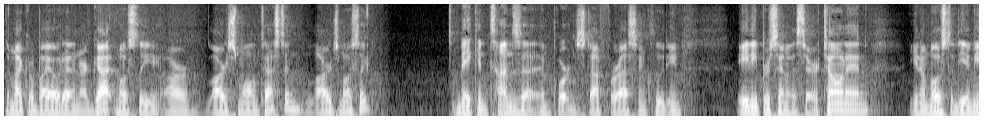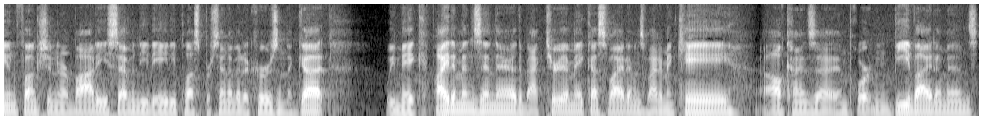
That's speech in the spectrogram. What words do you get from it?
the microbiota in our gut, mostly our large, small intestine, large mostly, making tons of important stuff for us, including 80% of the serotonin, You know, most of the immune function in our body, 70 to 80 plus percent of it occurs in the gut. We make vitamins in there. The bacteria make us vitamins, vitamin K, all kinds of important B vitamins,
